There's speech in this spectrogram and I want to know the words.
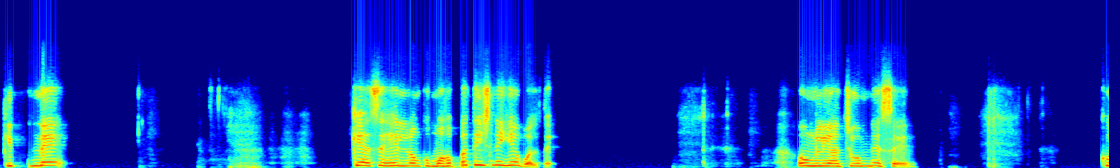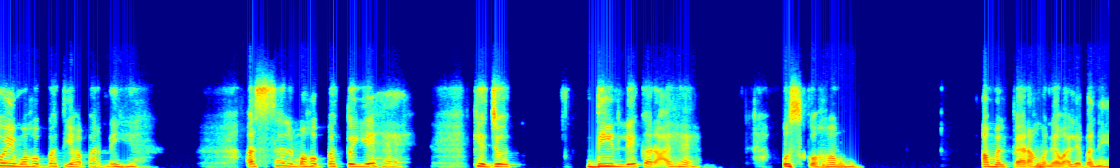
کتنے کیسے ان لوگوں کو محبت ہی نہیں ہے بولتے۔ انگلیاں چومنے سے کوئی محبت یہاں پر نہیں ہے۔ اصل محبت تو یہ ہے کہ جو دین لے کر آئے ہیں، اس کو ہم عمل پیرا ہونے والے بنے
